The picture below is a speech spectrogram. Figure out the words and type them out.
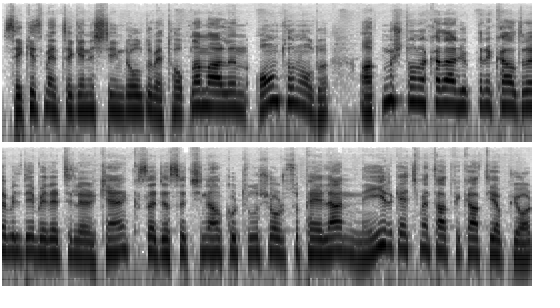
8 metre genişliğinde olduğu ve toplam ağırlığının 10 ton olduğu, 60 tona kadar yükleri kaldırabildiği belirtilirken kısacası Çin Halk Kurtuluş Ordusu PLA nehir geçme tatbikatı yapıyor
